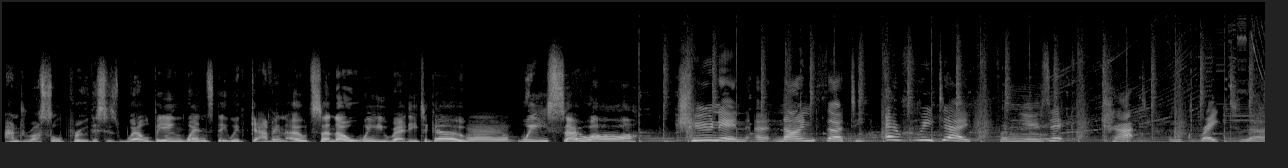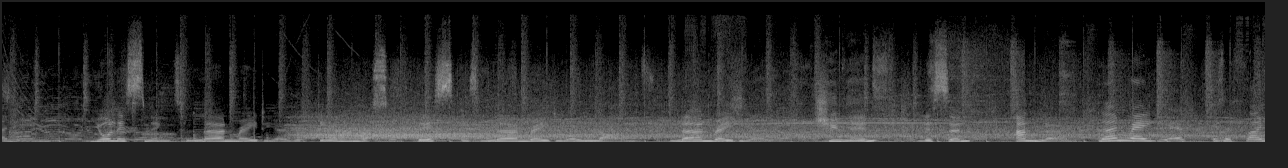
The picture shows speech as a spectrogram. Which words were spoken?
and Russell Prue. This is Wellbeing Wednesday with Gavin Oates and are we ready to go? We so are. Tune in at 9:30 every day for music, chat and great learning. You're listening to Learn Radio with Ian and Russell. This is Learn Radio Live. Learn Radio. Tune in listen, and learn. Learn Radio is a fun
